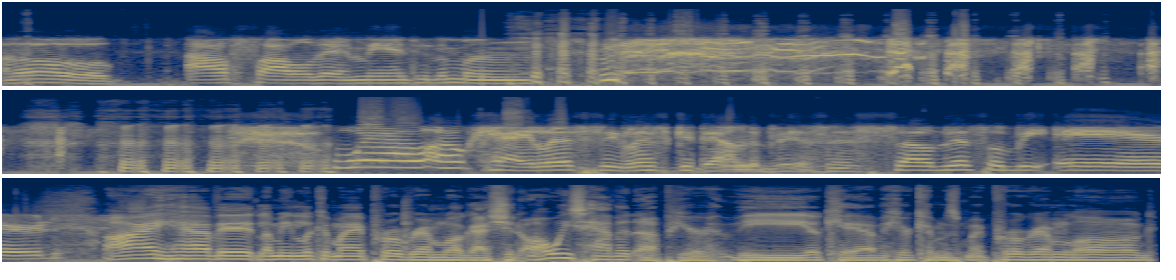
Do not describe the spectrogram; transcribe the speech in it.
Oh, I'll follow that man to the moon. well, okay, let's see. Let's get down to business. So this will be aired. I have it. Let me look at my program log. I should always have it up here. The okay, here comes my program log.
